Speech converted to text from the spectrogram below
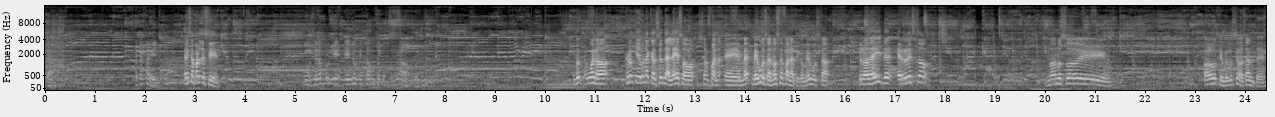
será. Acá está bien. Esa parte sí. Bueno, será porque es lo que estamos acostumbrados, pues. ¿no? No, bueno, creo que una canción de Aleso soy fan- eh, me, me gusta, no soy fanático, me gusta. Pero de ahí, de- el resto. No, no soy. Algo que me guste bastante.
